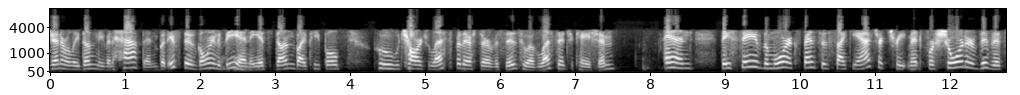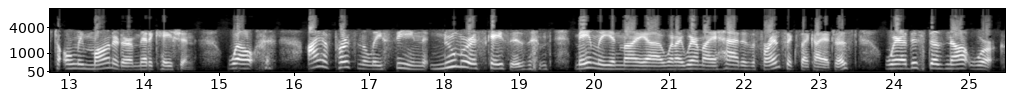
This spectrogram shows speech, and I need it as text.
generally doesn't even happen, but if there's going to be any, it's done by people who charge less for their services, who have less education, and they save the more expensive psychiatric treatment for shorter visits to only monitor medication. Well, I have personally seen numerous cases, mainly in my uh, when I wear my hat as a forensic psychiatrist, where this does not work,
